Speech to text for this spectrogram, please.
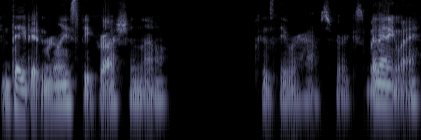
they didn't really speak Russian though, because they were Habsburgs. But anyway,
